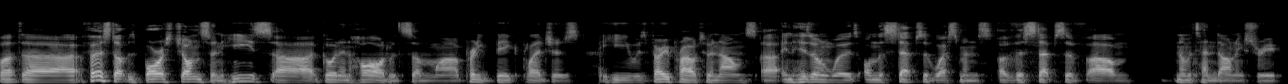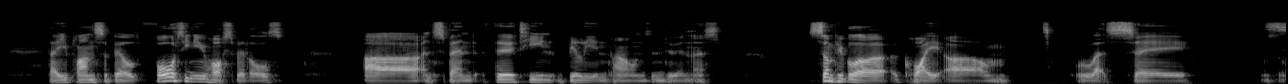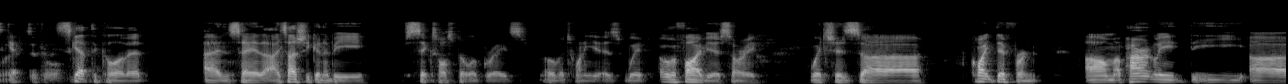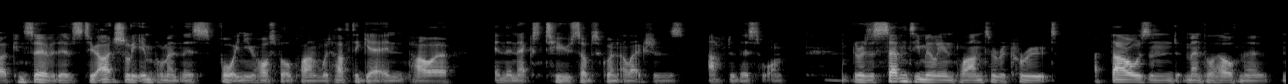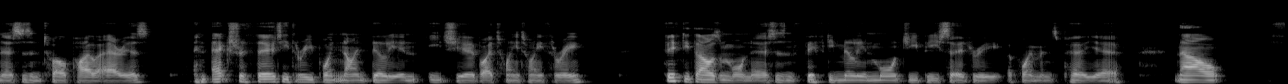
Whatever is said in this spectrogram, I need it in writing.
But uh, first up is Boris Johnson. He's uh, going in hard with some uh, pretty big pledges. He was very proud to announce, uh, in his own words, on the steps of Westminster, of the steps of um, number 10 Downing Street, that he plans to build 40 new hospitals uh, and spend 13 billion pounds in doing this. Some people are quite, um, let's say, what's the word? Skeptical. skeptical of it and say that it's actually going to be six hospital upgrades over 20 years, with over five years, sorry, which is uh, quite different. Um, apparently, the uh, Conservatives to actually implement this 40 new hospital plan would have to get in power in the next two subsequent elections after this one. There is a 70 million plan to recruit a thousand mental health nur- nurses in 12 pilot areas, an extra 33.9 billion each year by 2023, 50,000 more nurses and 50 million more GP surgery appointments per year. Now,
